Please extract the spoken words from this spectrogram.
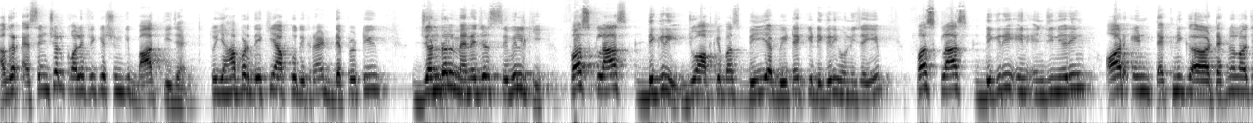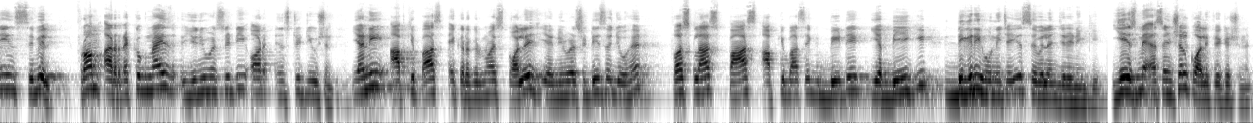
अगर एसेंशियल क्वालिफिकेशन की बात की जाए तो यहाँ पर देखिए आपको दिख रहा है डेप्यूटी जनरल मैनेजर सिविल की फ़र्स्ट क्लास डिग्री जो आपके पास बी या बीटेक की डिग्री होनी चाहिए। First class degree in engineering और in technic technology in civil from a recognize university और इंस्टीट्यूशन यानी आपके पास एक रिकॉग्नाइज कॉलेज या यूनिवर्सिटी से जो है फ़र्स्ट क्लास पास आपके पास एक बीटेक या बी की डिग्री होनी चाहिए सिविल इंजीनियरिंग की। ये इसमें एसेंशियल क्वालिफिकेशन है।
